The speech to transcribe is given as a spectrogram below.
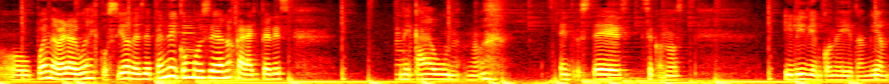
o pueden haber algunas discusiones, depende de cómo sean los caracteres de cada uno, ¿no? entre ustedes, se conocen y lidian con ello también.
